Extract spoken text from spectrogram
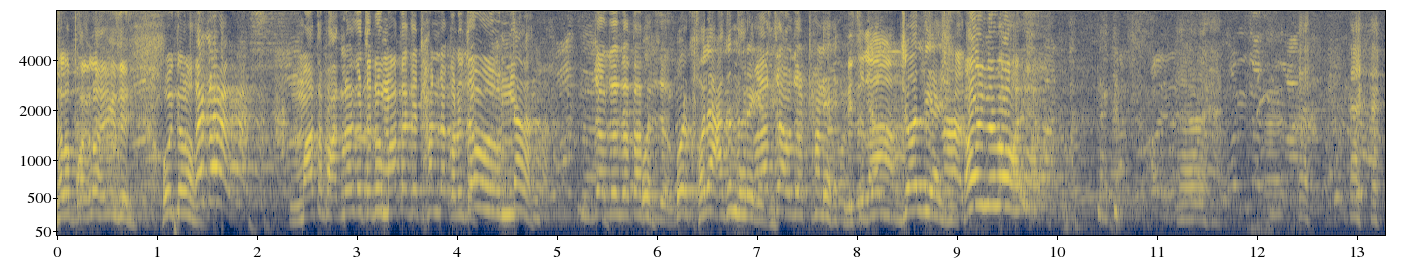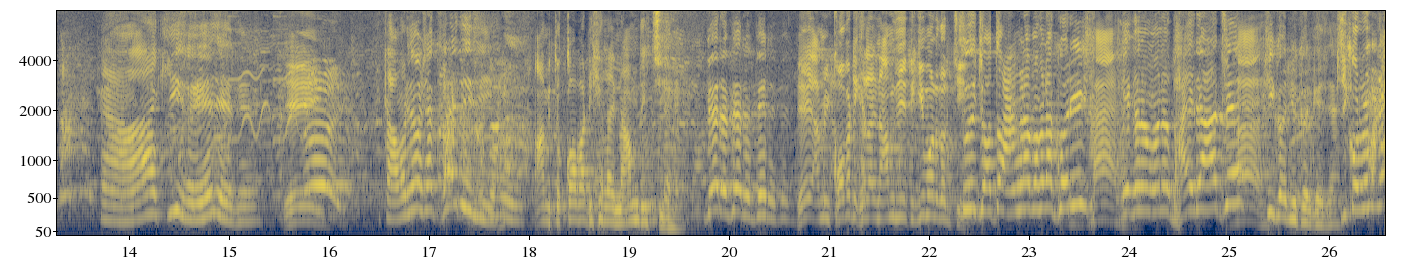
শালা পাগলা হয়ে গেছে। ওই দাঁড়াও। মাথা পাগলা হয়ে গেছে একটু মাথাকে ঠান্ডা করে যাও না। যাও যাও যাও যাও। ওর খোলে আগুন ধরে গেছে। যাও যাও ঠান্ডা করে নিচে জল- দিয়ে আসি এই নে ভাই। হ্যাঁ কি হয়ে রে? এই কাবাডি ভাষা খুলে দিয়েছি আমি তো কবাডি খেলায় নাম দিচ্ছি বেরে বেরে বেরে। এই আমি কবাডি খেলায় নাম দিয়ে তুই কি মনে করছিস তুই যত আংলা বাংলা করিস হ্যাঁ। এখানে অনেক ভাইরা আছে হ্যাঁ। কি করবি করকে যা কি করবে মানে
